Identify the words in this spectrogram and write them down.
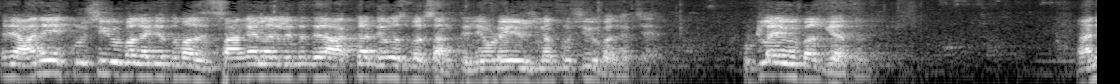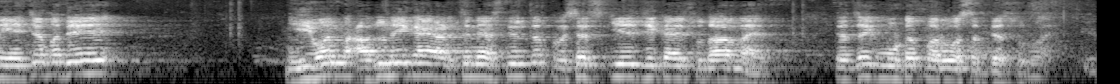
म्हणजे अनेक कृषी विभागाच्या तुम्हाला सांगायला लागले तर ते अख्खा दिवसभर सांगतील. एवढ्या योजना कृषी विभागाच्या आहेत. कुठलाही विभाग घ्या तुम्ही. आणि याच्यामध्ये इव्हन अजूनही काही अडचणी असतील तर प्रशासकीय जे काही सुधारणा आहेत त्याचं एक मोठं पर्व सध्या सुरू आहे.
